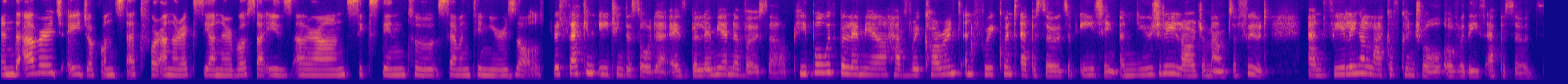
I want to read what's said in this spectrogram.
and the average age of onset for anorexia nervosa is around 16 to 17 years old. The second eating disorder is bulimia nervosa. People with bulimia have recurrent and frequent episodes of eating unusually large amounts of food and feeling a lack of control over these episodes.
